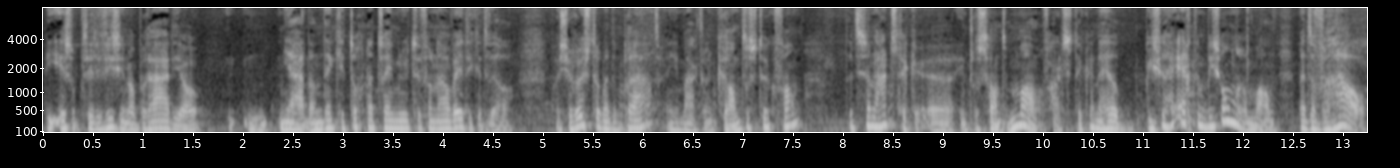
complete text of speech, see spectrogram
Die is op televisie en op radio... Ja, dan denk je toch na twee minuten van nou weet ik het wel. Als je rustig met hem praat en je maakt er een krantenstuk van... dat is een hartstikke uh, interessante man. Of hartstikke, een heel, echt een bijzondere man. Met een verhaal.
